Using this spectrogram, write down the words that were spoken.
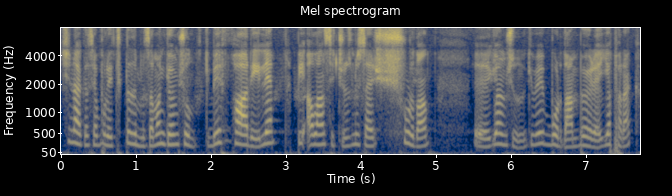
Şimdi arkadaşlar buraya tıkladığımız zaman görmüş olduğunuz gibi fare ile bir alan seçiyoruz. Mesela şuradan e, görmüş olduğunuz gibi buradan böyle yaparak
